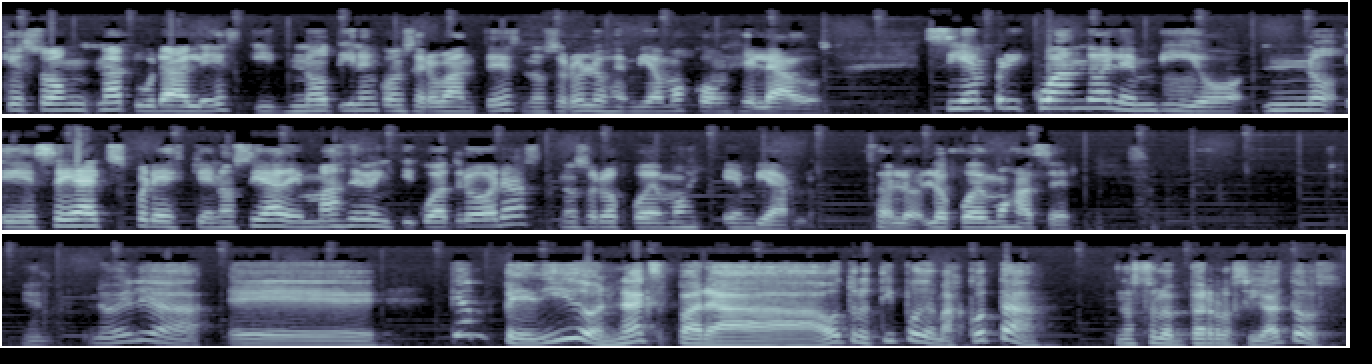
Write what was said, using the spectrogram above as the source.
que son naturales y no tienen conservantes, nosotros los enviamos congelados siempre y cuando el envío no eh, sea express, que no sea de más de 24 horas, nosotros podemos enviarlo. O sea, lo, podemos hacer. Noelia, eh, ¿te han pedido snacks para otro tipo de mascota? ¿No solo perros y gatos?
